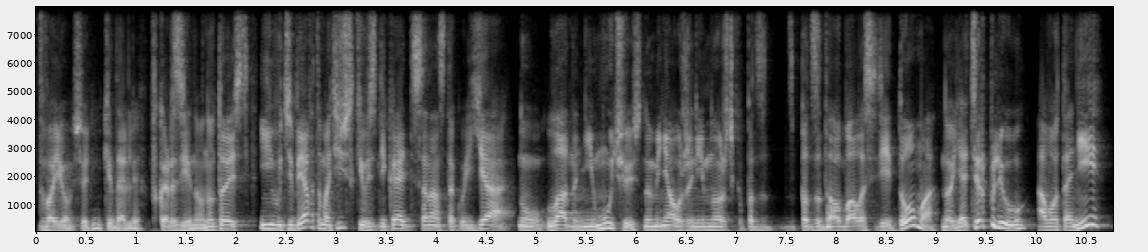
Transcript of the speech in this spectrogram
вдвоем сегодня кидали в корзину. Ну, то есть, и у тебя автоматически возникает диссонанс такой, я, ну, ладно, не мучаюсь, но меня уже немножечко подзадолбало сидеть дома, но я терплю, а вот они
